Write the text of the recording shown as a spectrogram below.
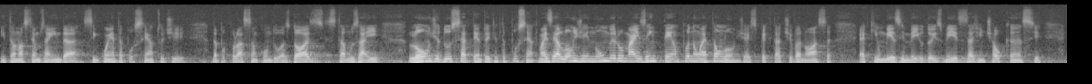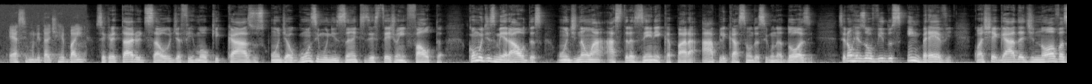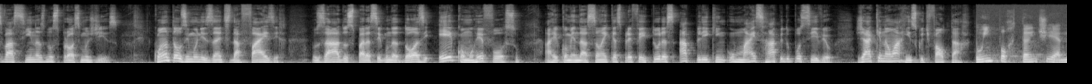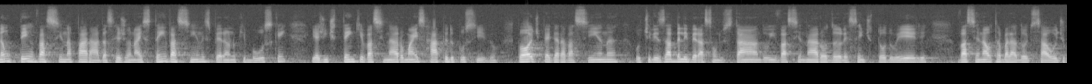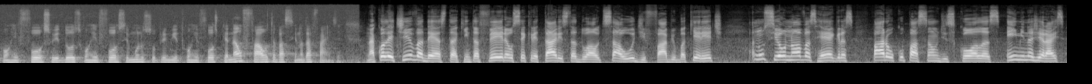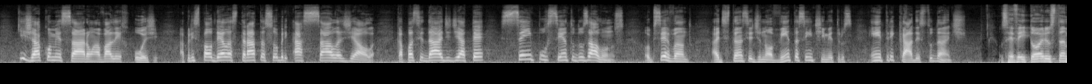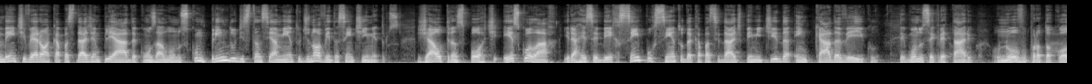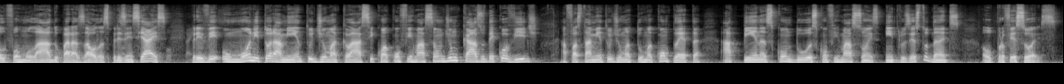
Então, nós temos ainda 50% de, da população com duas doses, estamos aí longe dos 70%, 80%. Mas é longe em número, mas em tempo não é tão longe. A expectativa nossa é que um mês e meio, dois meses, a gente alcance essa imunidade de rebanho. O secretário de Saúde afirmou que casos onde alguns imunizantes estejam em falta, como de esmeraldas, onde não há AstraZeneca para a aplicação da segunda dose, serão resolvidos em breve com a chegada de novas vacinas nos próximos dias. Quanto aos imunizantes da Pfizer, usados para a segunda dose e como reforço, a recomendação é que as prefeituras apliquem o mais rápido possível, já que não há risco de faltar. O importante é não ter vacina parada. As regionais têm vacina esperando que busquem e a gente tem que vacinar o mais rápido possível. Pode pegar a vacina, utilizar a deliberação do Estado e vacinar o adolescente todo ele vacinar o trabalhador de saúde com reforço, o idoso com reforço, o imunossuprimido com reforço, porque não falta vacina da Pfizer. Na coletiva desta quinta-feira, o secretário estadual de saúde, Fábio Baquerete, anunciou novas regras para a ocupação de escolas em Minas Gerais que já começaram a valer hoje. A principal delas trata sobre as salas de aula, capacidade de até 100% dos alunos, observando a distância de 90 centímetros entre cada estudante. Os refeitórios também tiveram a capacidade ampliada, com os alunos cumprindo o distanciamento de 90 centímetros. Já o transporte escolar irá receber 100% da capacidade permitida em cada veículo. Segundo o secretário, o novo protocolo formulado para as aulas presenciais prevê o monitoramento de uma classe com a confirmação de um caso de Covid, afastamento de uma turma completa apenas com duas confirmações entre os estudantes ou professores.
